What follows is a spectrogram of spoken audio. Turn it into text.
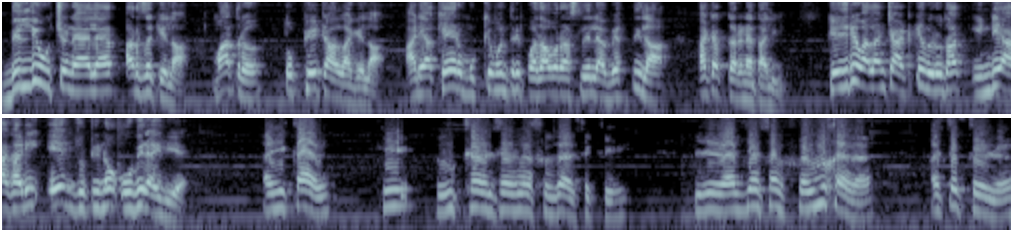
दिल्ली उच्च न्यायालयात अर्ज केला मात्र तो फेटाळला गेला. आणि अखेर मुख्यमंत्री पदावर असलेल्या व्यक्तीला अटक करण्यात आली. केजरीवालांच्या अटकेविरोधात इंडिया आघाडी एकजुटीनं उभी राहिली आहे. आणि काल ही मुख्यमंत्र्यांना सुद्धा अटक केली म्हणजे राज्याच्या प्रमुखाला अटक करणं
